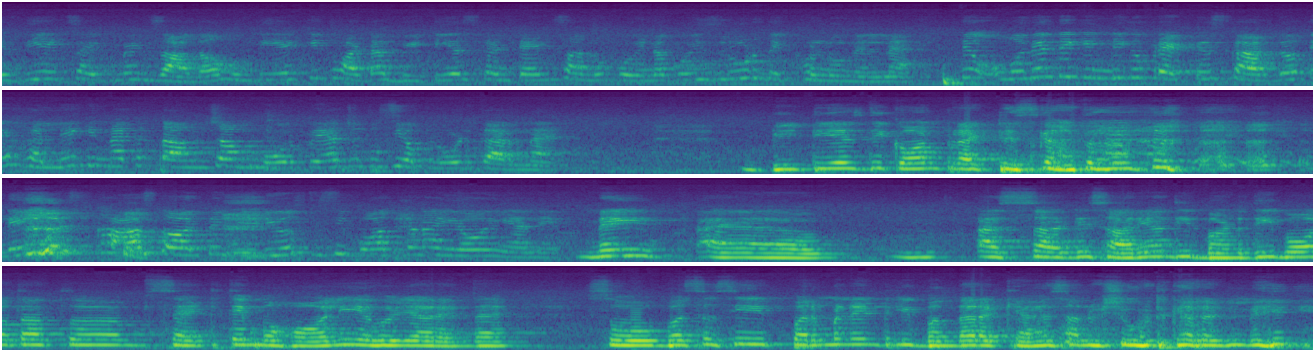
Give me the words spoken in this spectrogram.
ਇਸ ਦੀ ਐਕਸਾਈਟਮੈਂਟ ਜ਼ਿਆਦਾ ਹੁੰਦੀ ਹੈ ਕਿ ਤੁਹਾਡਾ BTS ਕੰਟੈਂਟ ਸਾਨੂੰ ਕੋਈ ਨਾ ਕੋਈ ਜ਼ਰੂਰ ਦੇਖਣ ਨੂੰ ਮਿਲਣਾ ਹੈ। ਤੇ ਉਹਦੇ ਤੇ ਕਿੰਨੀ ਕੁ ਪ੍ਰੈਕਟਿਸ ਕਰਦੇ ਹੋ ਤੇ ਹੱਲੇ ਕਿੰਨਾ ਕੁ ਤਾਮਝਾਮ ਹੋਰ ਪਿਆ ਜੋ ਤੁਸੀਂ ਅਪਲੋਡ ਕਰਨਾ ਹੈ? BTS ਦੀ ਕੌਣ ਪ੍ਰੈਕਟਿਸ ਕਰਦਾ? ਹੈ ਨਹੀਂ ਬਸ ਖਾਸ ਤੌਰ ਤੇ ਵੀਡੀਓਜ਼ ਤੁਸੀਂ ਬਹੁਤ ਬਣਾਈਆਂ ਹੋਈਆਂ ਨੇ। ਨਹੀਂ ਅਹ ਸਾਡੇ ਸਾਰਿਆਂ ਦੀ ਬਣਦੀ ਬਹੁਤ ਆ ਤਾਂ ਸੈੱਟ ਤੇ ਮਾਹੌਲ ਹੀ ਇਹੋ ਜਿਹਾ ਰਹਿੰਦਾ ਹੈ। ਸੋ ਬਸ ਅਸੀਂ ਪਰਮਨੈਂਟਲੀ ਬੰਦਾ ਰੱਖਿਆ ਹੈ ਸਾਨੂੰ ਸ਼ੂਟ ਕਰਨ ਲਈ।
